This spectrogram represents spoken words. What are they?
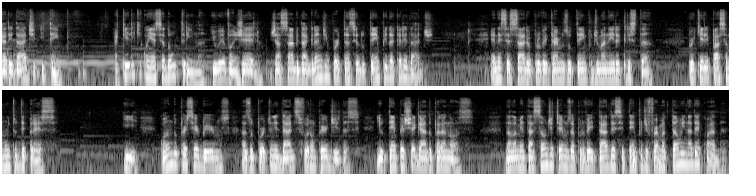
Caridade e tempo. Aquele que conhece a doutrina e o Evangelho já sabe da grande importância do tempo e da caridade. É necessário aproveitarmos o tempo de maneira cristã, porque ele passa muito depressa. E, quando percebermos, as oportunidades foram perdidas e o tempo é chegado para nós, na lamentação de termos aproveitado esse tempo de forma tão inadequada.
